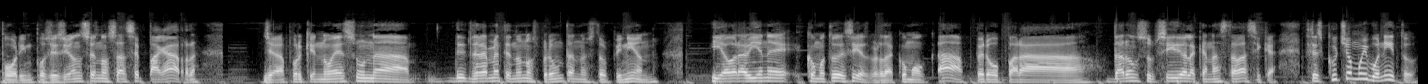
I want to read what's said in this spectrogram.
por imposición se nos hace pagar, ya, porque no es una, realmente no nos preguntan nuestra opinión, y ahora viene, como tú decías, ¿verdad? Como, ah, pero para dar un subsidio a la canasta básica. Se escucha muy bonito.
